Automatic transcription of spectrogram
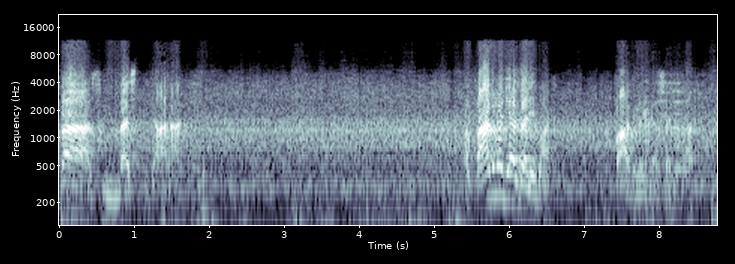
بس مست جا رہا اور پاگلوں جیسا بات۔ پاگلوں جیسا لباس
